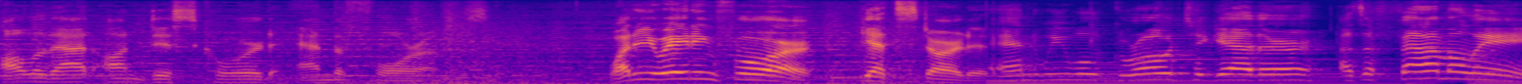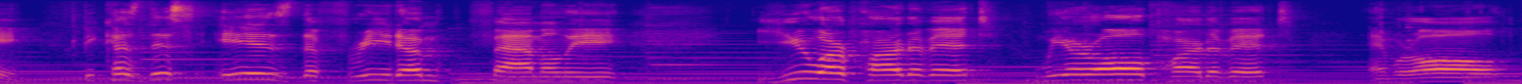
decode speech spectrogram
all of that on Discord and the forums. What are you waiting for? Get started. And we will grow together as a family because this is the Freedom Family. You are part of it, we are all part of it, and we're all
